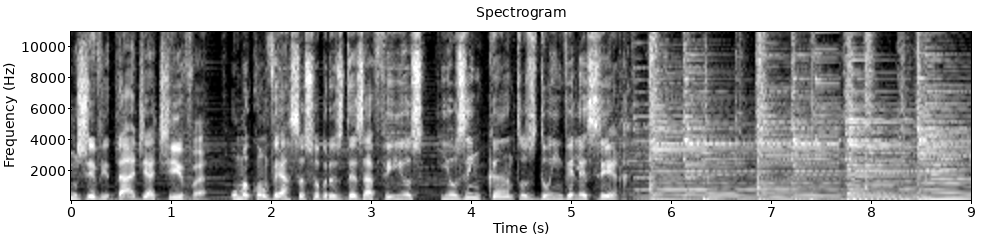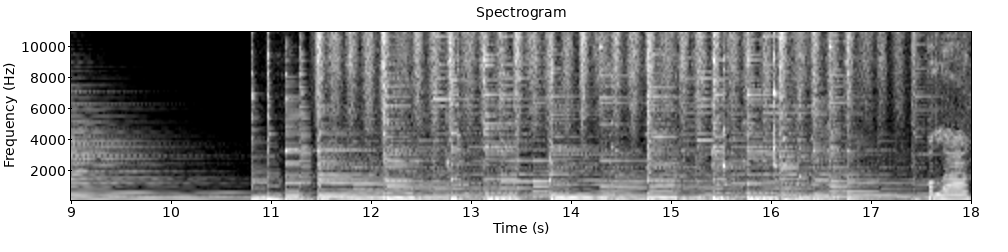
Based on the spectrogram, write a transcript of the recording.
Longevidade Ativa uma conversa sobre os desafios e os encantos do envelhecer. Olá!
